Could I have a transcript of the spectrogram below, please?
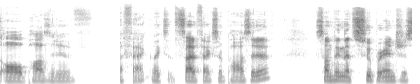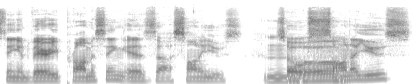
all positive effect, like the side effects are positive. Something that's super interesting and very promising is uh, sauna use. So, Oh. sauna use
